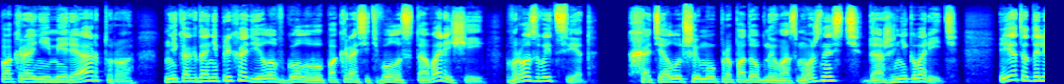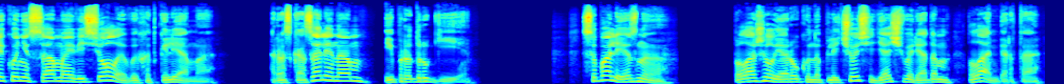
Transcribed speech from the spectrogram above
По крайней мере, Артуру никогда не приходило в голову покрасить волосы товарищей в розовый цвет, хотя лучше ему про подобную возможность даже не говорить – и это далеко не самая веселая выходка Лема. Рассказали нам и про другие. Соболезную. Положил я руку на плечо сидящего рядом Ламберта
